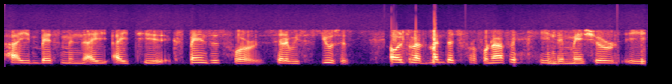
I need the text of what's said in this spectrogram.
high investment IT expenses for services users. Also, an advantage for FONAFE in the measure it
